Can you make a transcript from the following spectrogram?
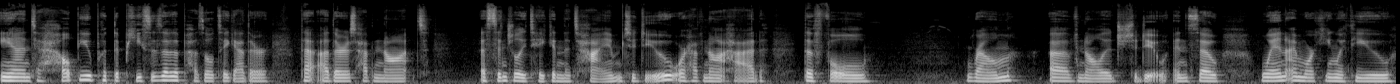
and to help you put the pieces of the puzzle together that others have not essentially taken the time to do or have not had the full realm of knowledge to do. And so when I'm working with you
